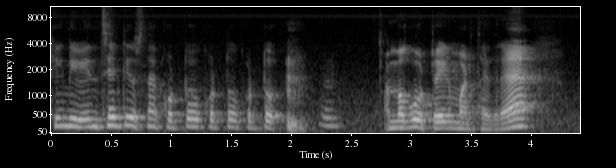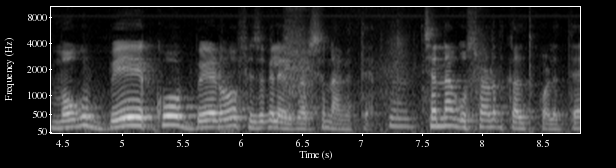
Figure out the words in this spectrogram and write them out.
ಹೀಗೆ ನೀವು ಇನ್ಸೆಂಟಿವ್ಸ್ನ ಕೊಟ್ಟು ಕೊಟ್ಟು ಕೊಟ್ಟು ಮಗು ಟ್ರೈನ್ ಮಾಡ್ತಾಯಿದ್ರೆ ಮಗು ಬೇಕೋ ಬೇಡೋ ಫಿಸಿಕಲ್ ಎಕ್ಸರ್ಷನ್ ಆಗುತ್ತೆ. ಚೆನ್ನಾಗಿ ಉಸಿರಾಡೋದು ಕಲ್ತ್ಕೊಳ್ಳುತ್ತೆ.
